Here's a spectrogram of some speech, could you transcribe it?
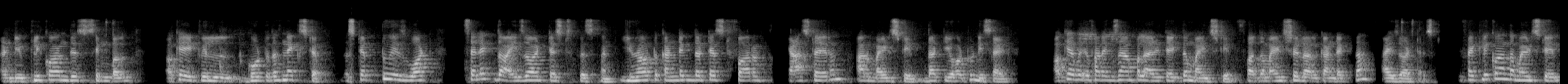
and you click on this symbol. Okay, it will go to the next step. The step 2 is what? Select the Izod test specimen. You have to conduct the test for cast iron or mild steel that you have to decide. Okay, for example, I'll take the mild steel. For the mild steel, I'll conduct the Izod test. If I click on the mild steel,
